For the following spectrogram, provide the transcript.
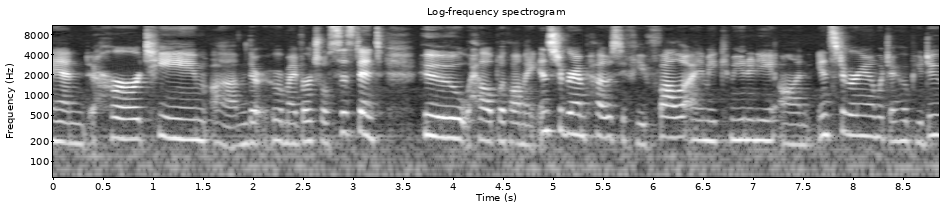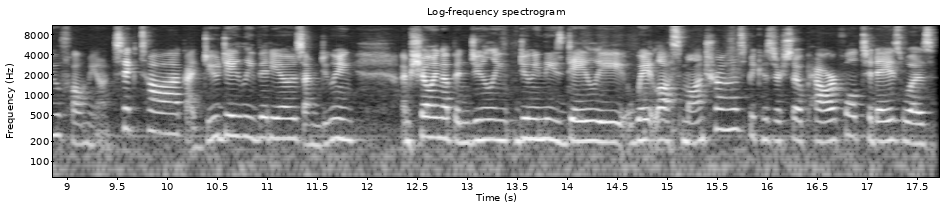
and her team, um, who are my virtual assistant, who help with all my Instagram posts. If you follow IME Community on Instagram, which I hope you do, follow me on TikTok. I do daily videos. I'm doing, I'm showing up and doing doing these daily weight loss mantras because they're so powerful. Today's was,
